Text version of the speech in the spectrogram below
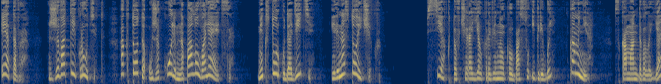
этого, животы крутит, а кто-то уже колем на полу валяется. Микстурку дадите или настойчик?» «Всех, кто вчера ел кровяную колбасу и грибы, ко мне!» Скомандовала я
